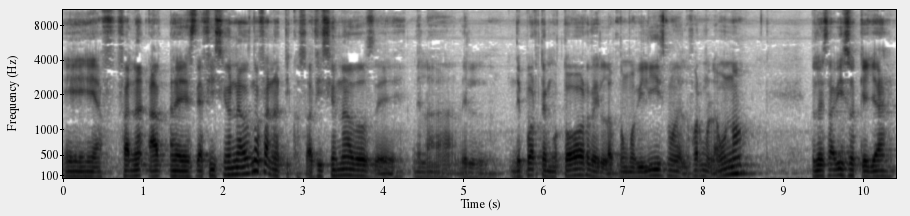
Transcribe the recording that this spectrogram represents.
eh, este, aficionados, no fanáticos, aficionados de, la, del deporte motor, del automovilismo, de la Fórmula 1, pues les aviso que ya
